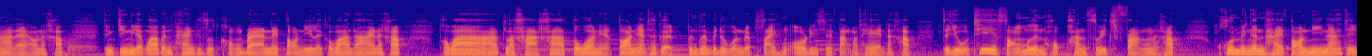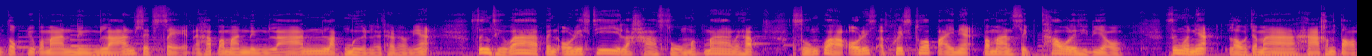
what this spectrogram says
มาแล้วนะครับจริงๆ เรียกว่าเป็นแพงที่สุดของแบรนด์ในตอนนี้เลยก็ว่าได้นะครับเพราะว่าราคาค่าตัวเนี่ยตอนนี้ถ้าเกิดเพื่อนๆไปดูบนเว็บไซต์ของ Oris ในต่างประเทศนะครับจะอยู่ที่ 26,000 สวิสฟรังนะครับคูณเป็นเงินไทยตอนนี้นะจะตกอยู่ประมาณ 1 ล้านเศษๆนะครับประมาณ 1 ล้านหลักหมื่นเลยแถวๆเนี้ย ซึ่งถือว่าเป็น Oris ที่ราคาสูงมากๆนะครับ สูงกว่า Oris Aquis ทั่วไปเนี่ยประมาณ 10 เท่าเลยทีเดียว ซึ่งวันนี้เราจะมาหาคำตอบ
